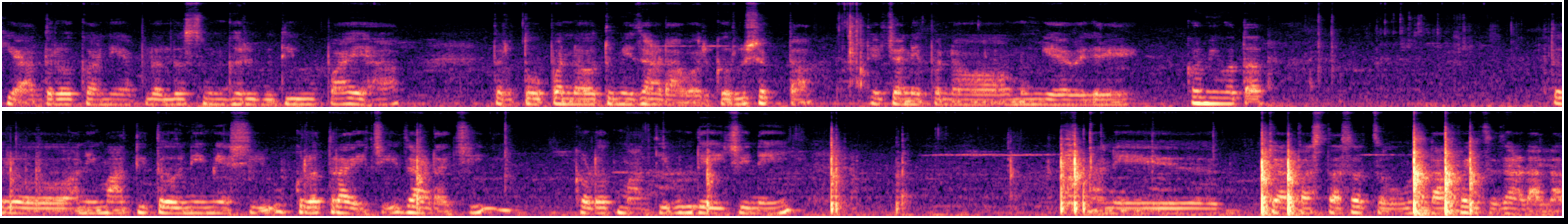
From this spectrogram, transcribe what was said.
की अद्रक आणि आपलं लसूण घरगुती उपाय हा. तर तो पण तुम्ही झाडावर करू शकता. त्याच्याने पण मुंग्या वगैरे कमी होतात. तर आणि माती तर नेहमी अशी उकरत राहायची झाडाची. कडक माती होऊ द्यायची नाही. आणि चार पाच तासाचं ऊन दाखवायचं झाडाला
